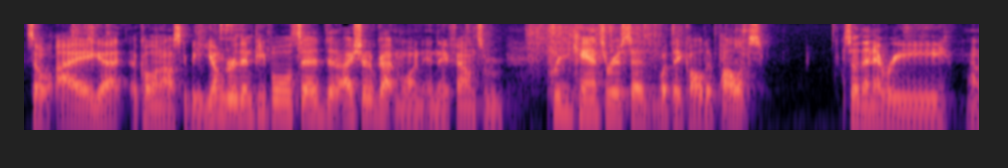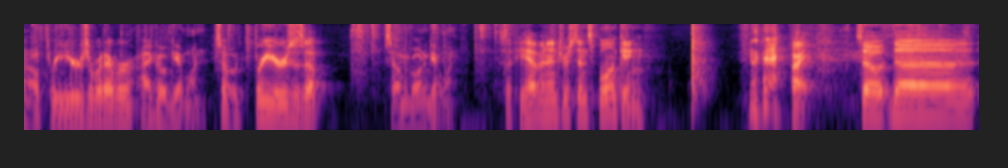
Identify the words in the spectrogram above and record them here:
so I got a colonoscopy younger than people said that I should have gotten one, and they found some precancerous, as what they called it, polyps. So then every I don't know three years or whatever, I go get one. So three years is up, so I'm going to get one. So if you have an interest in spelunking, all right. So the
